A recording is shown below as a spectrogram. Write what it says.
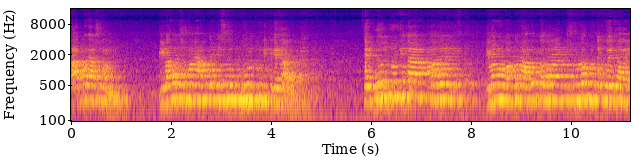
তারপরে আসুন বিবাহের সময় আমাদের কিছু ভুল ত্রুটি থেকে যায়। সেই ভুল ত্রুটিটা আমাদের বিবাহ বন্ধনে আবদ্ধ হওয়ার সুলভ থেকে হয়ে যায়।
